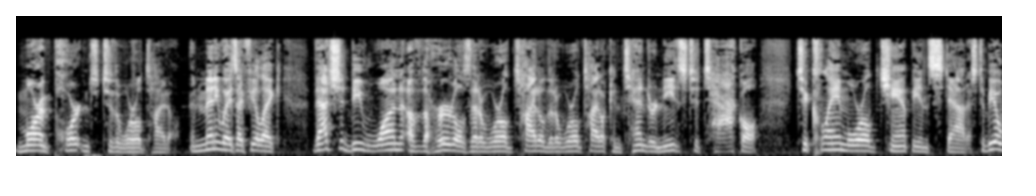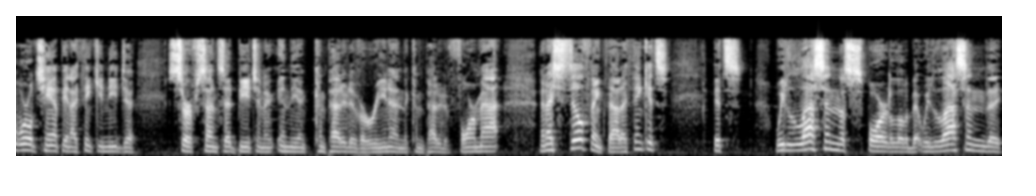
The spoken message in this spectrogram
more important to the world title? In many ways, I feel like that should be one of the hurdles that a world title, that a world title contender needs to tackle to claim world champion status. To be a world champion, I think you need to surf Sunset Beach in, a, in the competitive arena in the competitive format. And I still think that. I think it's it's we lessen the sport a little bit. We lessen the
